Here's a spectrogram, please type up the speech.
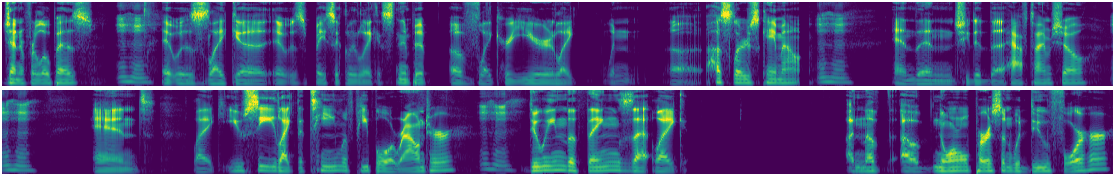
Jennifer Lopez. Mm-hmm. It was like uh it was basically like a snippet of like her year, like when uh, Hustlers came out, Mm-hmm. and then she did the halftime show, Mm-hmm. and like you see like the team of people around her Mm-hmm. doing the things that like another a normal person would do for her.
